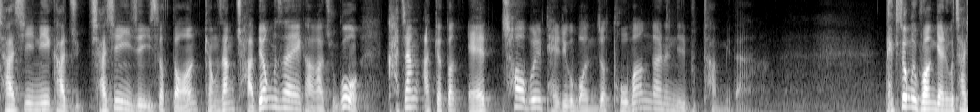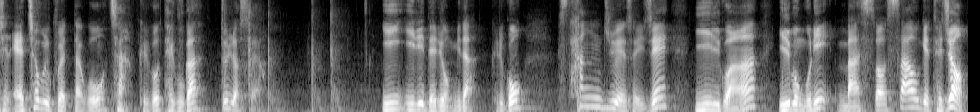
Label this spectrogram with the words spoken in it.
자신이 가지, 자신이 이제 있었던 경상 좌병사에 가가지고 가장 아꼈던 애첩을 데리고 먼저 도망가는 일부터 합니다. 백성을 구한 게 아니고 자신 애첩을 구했다고. 자, 그리고 대구가 뚫렸어요. 이 일이 내려옵니다. 그리고 상주에서 이제 이 일과 일본군이 맞서 싸우게 되죠.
